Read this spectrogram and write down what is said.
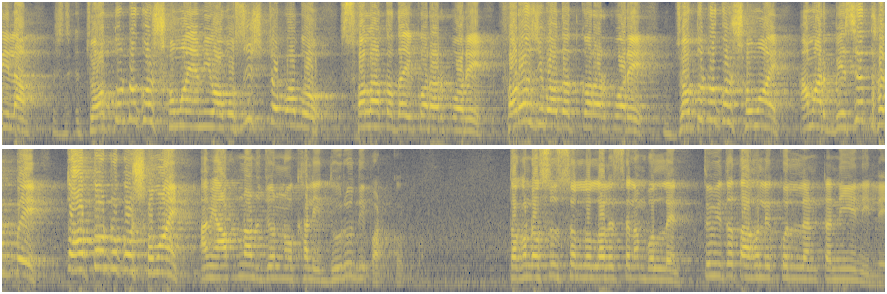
দিলাম। যতটুকু সময় আমি অবশিষ্ট পাবো সলাত আদায় করার পরে, ফরজ ইবাদত করার পরে, যতটুকু সময় আমার বেঁচে থাকবে, ততটুকু সময় আমি আপনার জন্য খালি দুরুদি পাঠ করব। তখন রসুল সাল্লাহ সাল্লাম বললেন, তুমি তো তাহলে কল্যাণটা নিয়ে নিলে।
